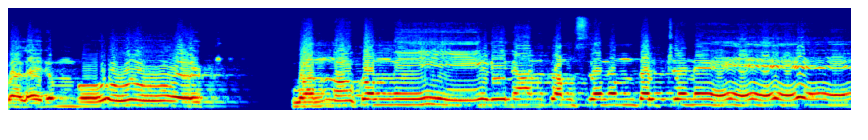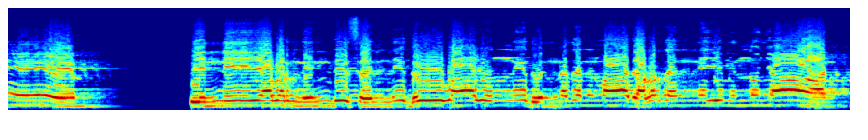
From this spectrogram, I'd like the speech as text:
വളരുമ്പോൾ. വന്നു കൊന്നീടിനാൻ കംസനും ദക്ഷണേ പിന്നെ അവർ നിന്റെ സന്നിധു വാഴുന്നിതുന്നതന്മാരവർ തന്നെയും ഇന്നു ഞാൻ.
